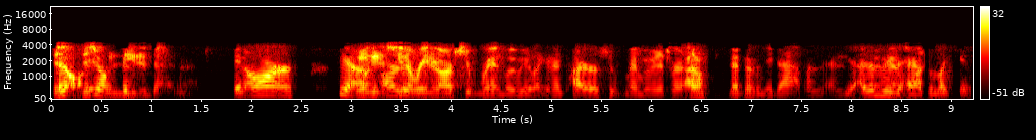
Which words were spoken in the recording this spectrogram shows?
This, And, this know, one it- needed that. in our yeah, we don't need to see a rated R Superman movie like an entire Superman movie that's rated. I don't. That doesn't need to happen. And Yeah, it doesn't need to happen. Like, it,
